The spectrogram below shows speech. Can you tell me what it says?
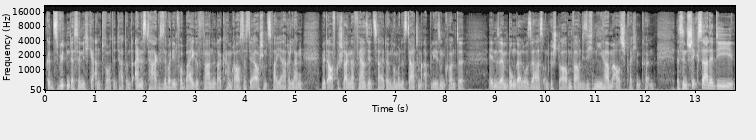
ganz wütend, dass er nicht geantwortet hat. Und eines Tages ist er bei dem vorbeigefahren und da kam raus, dass der auch schon zwei Jahre lang mit aufgeschlagener Fernsehzeitung, wo man das Datum ablesen konnte, in seinem Bungalow saß und gestorben war und die sich nie haben aussprechen können. Das sind Schicksale, die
